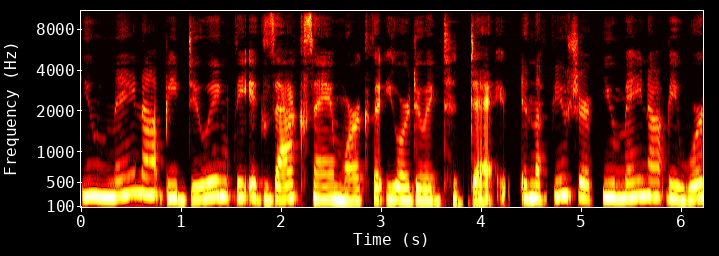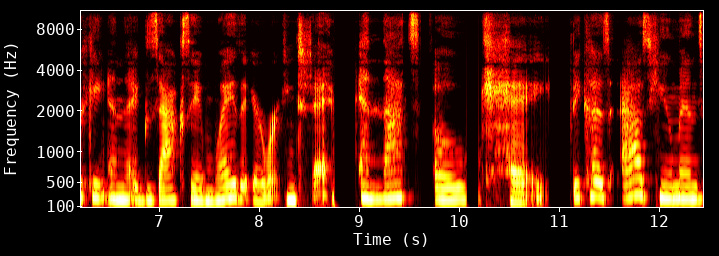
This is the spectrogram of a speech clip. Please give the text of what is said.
you may not be doing the exact same work that you are doing today. In the future, you may not be working in the exact same way that you're working today. And that's okay. Because as humans,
